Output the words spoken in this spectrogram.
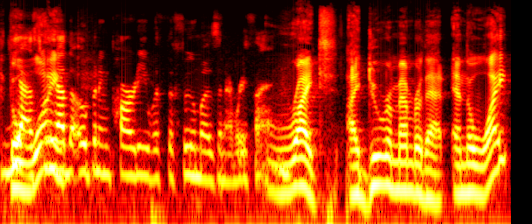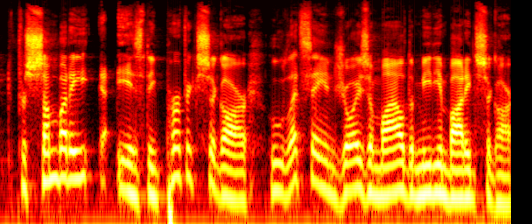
the yes, white, we had the opening party with the fumas and everything. Right, I do remember that. And the white for somebody is the perfect cigar who, let's say, enjoys a mild to medium-bodied cigar,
